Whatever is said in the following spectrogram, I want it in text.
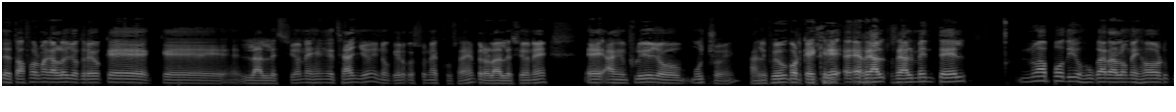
De todas formas, Carlos, yo creo que, que, las lesiones en este año, y no quiero que sea una excusa, ¿eh? pero las lesiones eh, han influido yo mucho, ¿eh? han influido porque es que es real, realmente él no ha podido jugar a lo mejor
